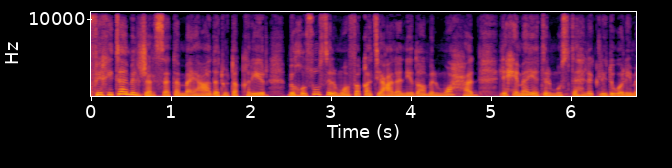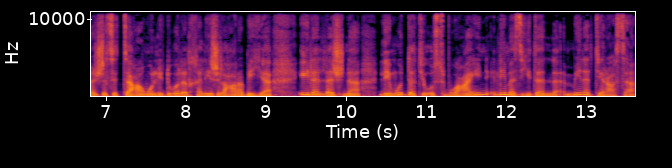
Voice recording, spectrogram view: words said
وفي ختام الجلسة تم إعادة تقرير بخصوص الموافقة على النظام الموحد لحماية المستهلك لدول مجلس التعاون لدول الخليج العربية إلى اللجنة لمدة أسبوعين لمزيد من الدراسة.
